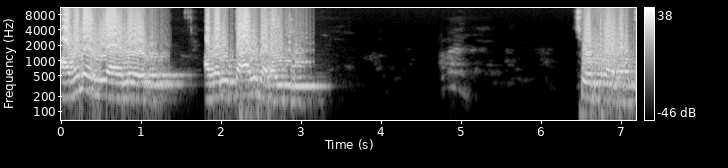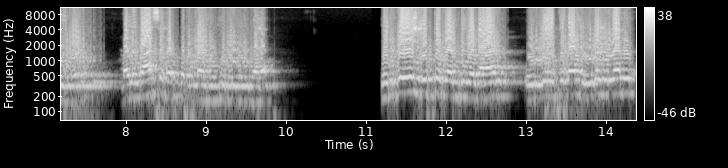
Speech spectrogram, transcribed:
அவன் அறியாலே அவன் தாய் வழங்கி சிவபுராணத்திலே மணிவாசக பெருமாள் கூறுகின்றார் எங்கே இருக்க வேண்டியதால் இன்றைய தினம் உங்களுடன்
